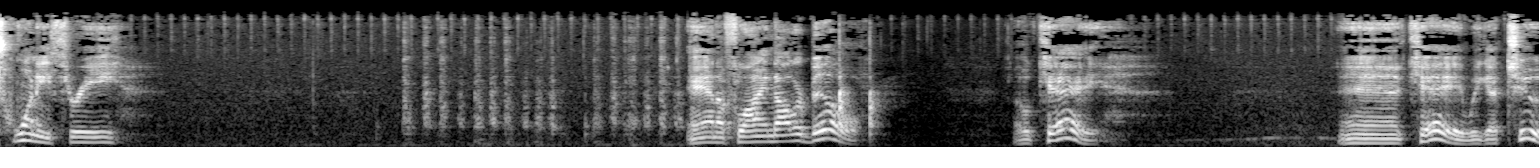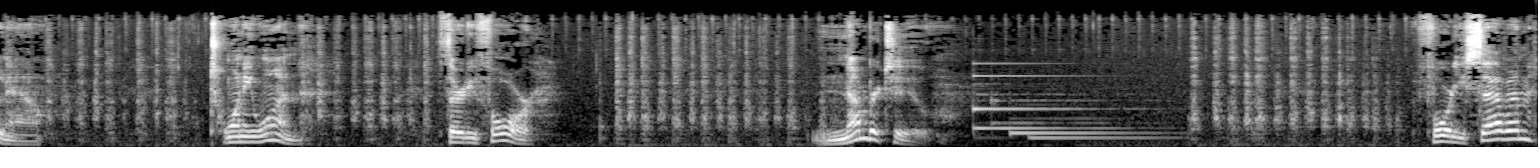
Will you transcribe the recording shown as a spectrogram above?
23, and a flying dollar bill. Okay. Okay, we got two now. 21, 34, number two, 47,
